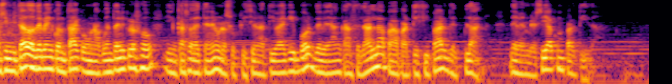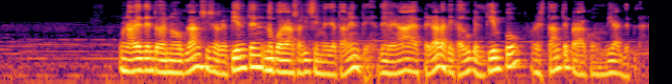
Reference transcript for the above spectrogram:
Los invitados deben contar con una cuenta de Microsoft y en caso de tener una suscripción activa a Xbox deberán cancelarla para participar del plan de membresía compartida. Una vez dentro del nuevo plan, si se arrepienten, no podrán salirse inmediatamente. Deberán esperar a que caduque el tiempo restante para cambiar de plan.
